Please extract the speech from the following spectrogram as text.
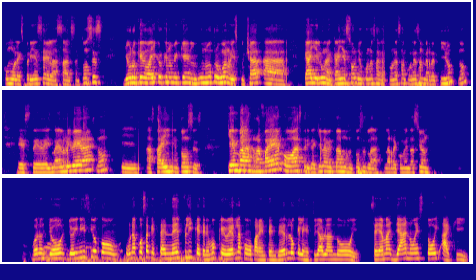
como la experiencia de la salsa. Entonces, yo lo quedo ahí, creo que no me queda ningún otro. Bueno, y escuchar a Calle Luna, Calle Sol, yo con esa, con esa, con esa me retiro, ¿no? Este, de Ismael Rivera, ¿no? Y hasta ahí, entonces. ¿Quién va, Rafael o Astrid? Aquí lamentamos entonces la, la recomendación. Bueno, yo, yo inicio con una cosa que está en Netflix que tenemos que verla como para entender lo que les estoy hablando hoy. Se llama Ya no estoy aquí.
